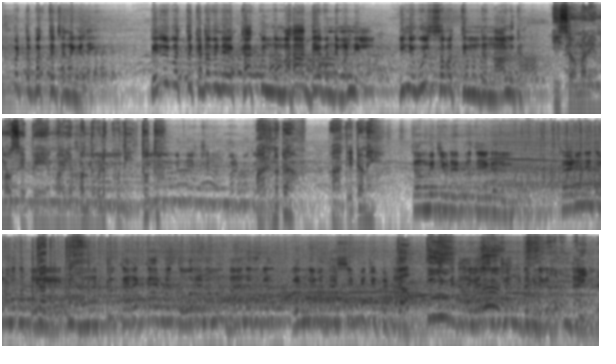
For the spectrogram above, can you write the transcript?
പ്രിയപ്പെട്ട ഭക്തജനങ്ങളെ പെരുവത്ത് കടവിനെ കാക്കുന്ന മഹാദേവന്റെ മണ്ണിൽ ഇനി ഉത്സവത്തിന്റെ നാളുകൾ. ഈശോ മറിയം മൗസേപ്പേ മറിയം വന്ന് വിളക്കൂതി. തോത്തു ആയിരുന്നോട്ടാ? ആദ്യമായിട്ടാണേ. കമ്മിറ്റിയുടെ പ്രത്യേക അറിയിപ്പ്. കഴിഞ്ഞ തവണത്തെ പോലെ മറ്റു കരക്കാരുടെ തോരണം ബാനറുകൾ എന്നിവ നശിപ്പിക്കപ്പെട്ട തക്കതായ ശിക്ഷാ നടപടികൾ ഉണ്ടായില്ല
